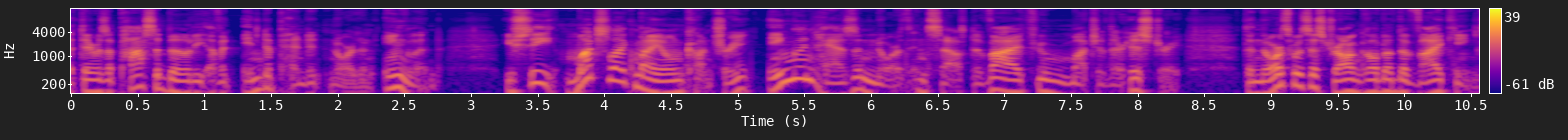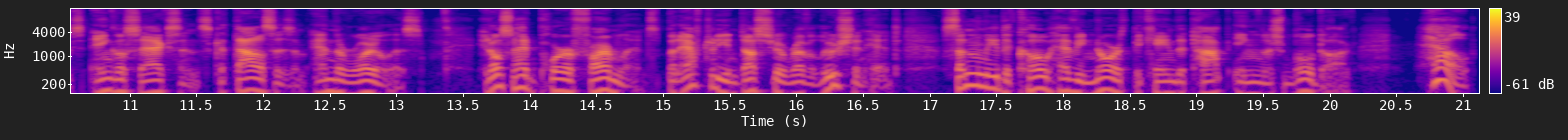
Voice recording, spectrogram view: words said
that there was a possibility of an independent Northern England. You see, much like my own country, England has a North and South divide through much of their history. The North was a stronghold of the Vikings, Anglo Saxons, Catholicism, and the Royalists. It also had poorer farmlands, but after the Industrial Revolution hit, suddenly the co heavy North became the top English bulldog. Hell,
